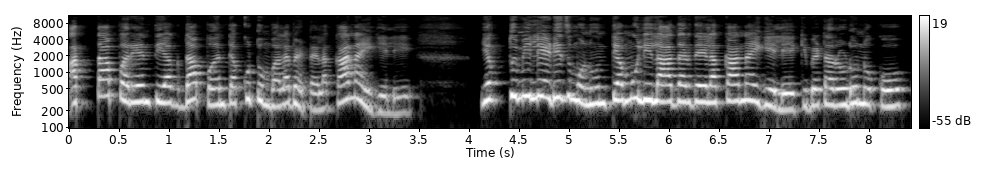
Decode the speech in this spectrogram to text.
आत्तापर्यंत एकदा पण त्या कुटुंबाला भेटायला का नाही गेले? एक तुम्ही लेडीज म्हणून त्या मुलीला आधार द्यायला का नाही गेले की बेटा रडू नको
